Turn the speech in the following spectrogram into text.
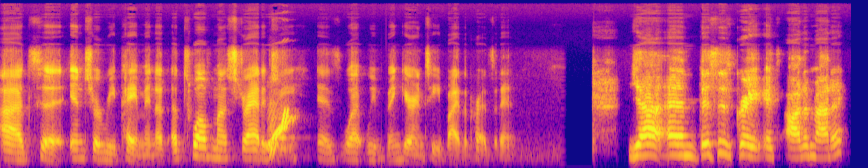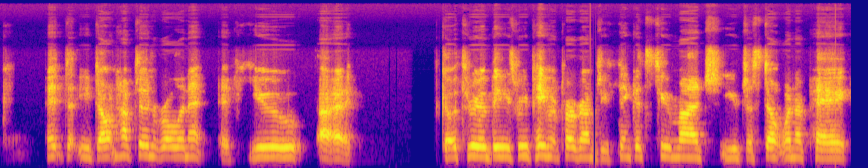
uh, to enter repayment. A 12 month strategy is what we've been guaranteed by the president. Yeah and this is great. It's automatic. It, you don't have to enroll in it. If you uh, go through these repayment programs, you think it's too much, you just don't want to pay,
